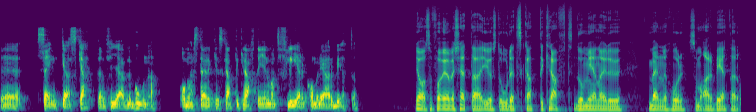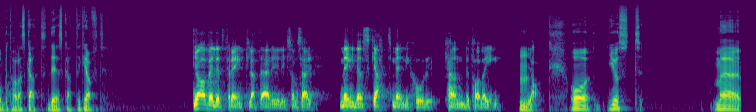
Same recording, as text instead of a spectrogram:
eh, sänka skatten för Gävleborna om man stärker skattekraften genom att fler kommer i arbete. Ja, så för att översätta just ordet skattekraft, då menar du människor som arbetar och betalar skatt. Det är skattekraft. Ja, väldigt förenklat är det ju liksom så här, mängden skatt människor kan betala in. Mm. Ja. Och just med,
